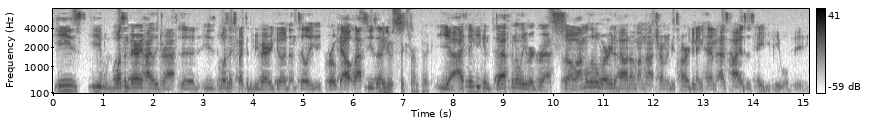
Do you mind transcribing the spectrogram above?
he's he wasn't very highly drafted, he wasn't expected to be very good until he broke out last season. I think he was a sixth round pick. Yeah, I think he can definitely regress. So I'm a little worried about him. I'm not sure I'm going to be targeting him as high as his ADP will be.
